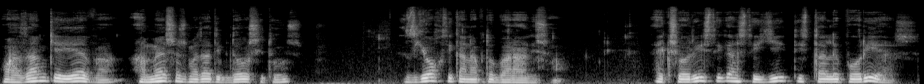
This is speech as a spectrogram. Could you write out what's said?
Ο Αδάμ και η Εύα αμέσως μετά την πτώση τους διώχθηκαν από τον παράδεισο εξορίστηκαν στη γη της ταλαιπωρίας,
